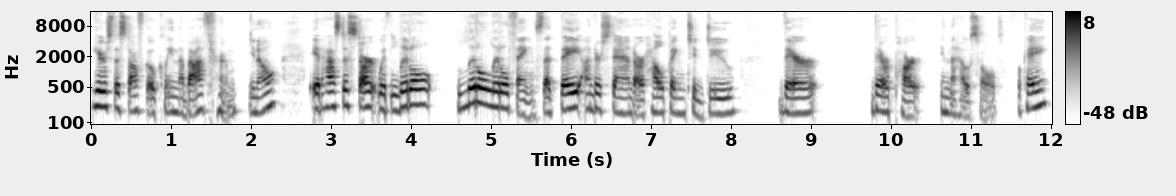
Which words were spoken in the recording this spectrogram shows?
here's the stuff go clean the bathroom you know it has to start with little little little things that they understand are helping to do their their part in the household. Okay?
